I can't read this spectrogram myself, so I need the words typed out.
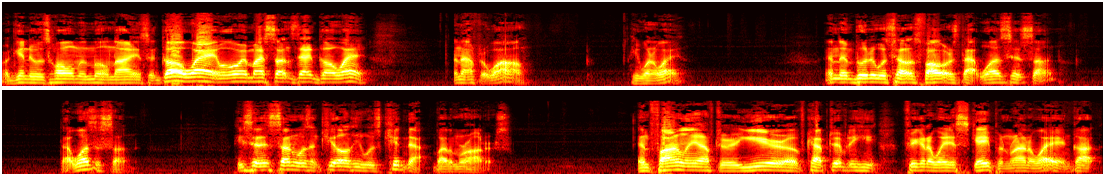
or get into his home in the middle of the night. He said, "Go away, go away, my son's dead. Go away." And after a while, he went away. And then Buddha would tell his followers that was his son. That was his son. He said his son wasn't killed, he was kidnapped by the marauders. And finally, after a year of captivity, he figured a way to escape and ran away and got,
